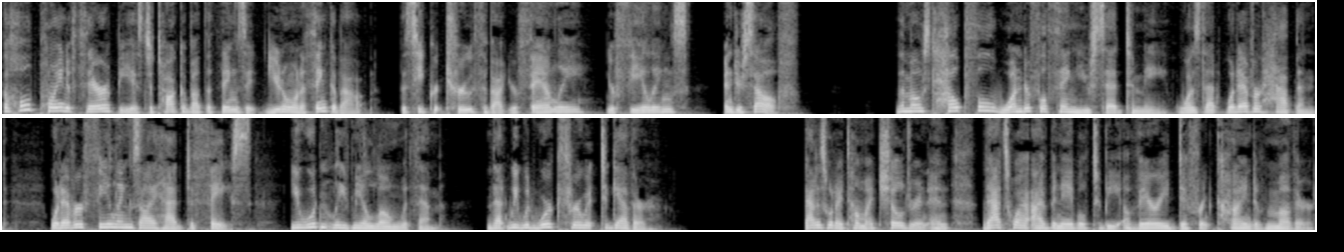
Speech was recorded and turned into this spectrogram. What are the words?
The whole point of therapy is to talk about the things that you don't want to think about the secret truth about your family, your feelings, and yourself. The most helpful, wonderful thing you said to me was that whatever happened, whatever feelings I had to face, you wouldn't leave me alone with them, that we would work through it together. That is what I tell my children, and that's why I've been able to be a very different kind of mother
